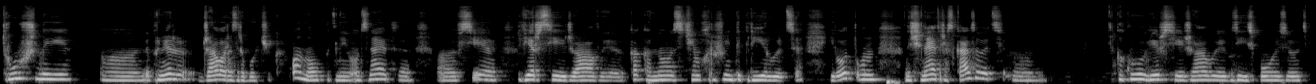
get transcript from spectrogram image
трушный, например, Java-разработчик. Он опытный, он знает э, все версии Java, как оно с чем хорошо интегрируется. И вот он начинает рассказывать эм, какую версию Java где использовать,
